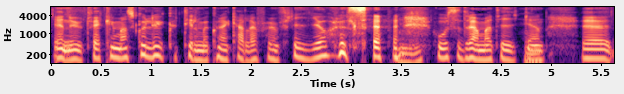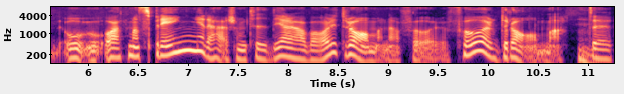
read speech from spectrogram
en utveckling. Man skulle till och med kunna kalla det för en frigörelse mm. hos dramatiken. Mm. Eh, och, och, att man spränger det här som tidigare har varit ramarna för, för dramat. Mm. Eh,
